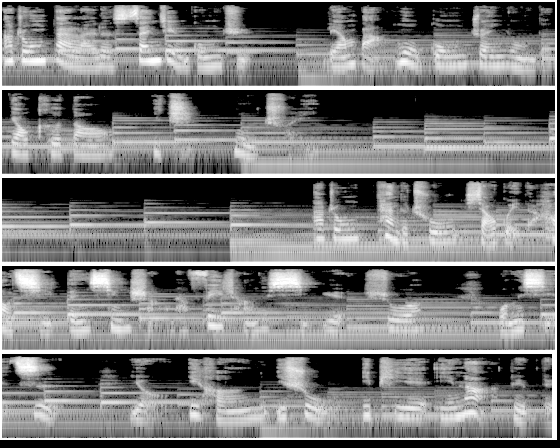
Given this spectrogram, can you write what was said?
阿忠带来了三件工具：两把木工专用的雕刻刀，一指木锤。阿忠看得出小鬼的好奇跟欣赏，他非常的喜悦，说：“我们写字有一横一竖一撇一捺，对不对？”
